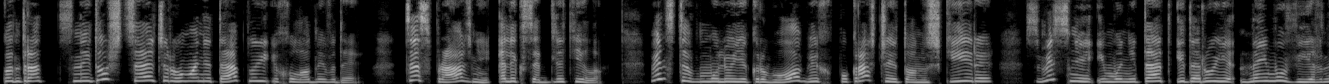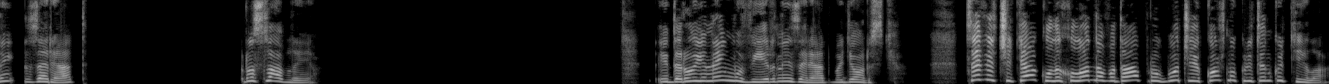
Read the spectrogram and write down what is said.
Контрастний душ це чергування теплої і холодної води. Це справжній еліксир для тіла. Він стимулює кровообіг, покращує тонус шкіри, зміцнює імунітет і дарує неймовірний заряд розслаблення. І дарує неймовірний заряд бадьорості. Це відчуття, коли холодна вода пробуджує кожну клітинку тіла,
